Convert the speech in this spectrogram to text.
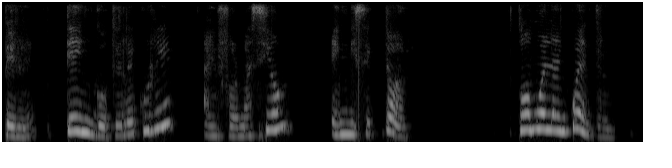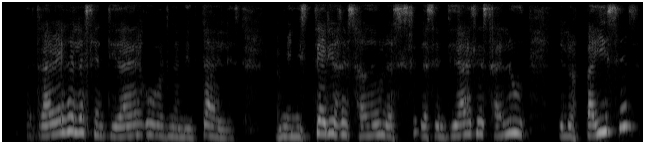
pero tengo que recurrir a información en mi sector. ¿Cómo la encuentro? a través de las entidades gubernamentales, los ministerios de salud, las, entidades de salud de los países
